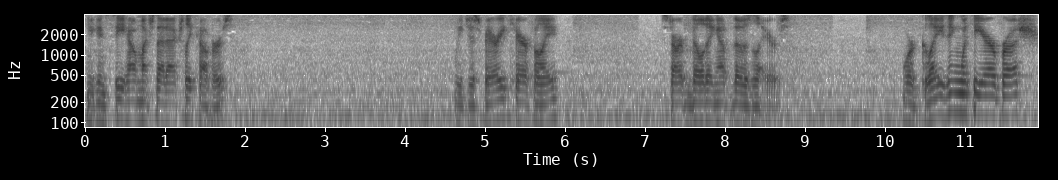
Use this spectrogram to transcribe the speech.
You can see how much that actually covers. We just very carefully start building up those layers. We're glazing with the airbrush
